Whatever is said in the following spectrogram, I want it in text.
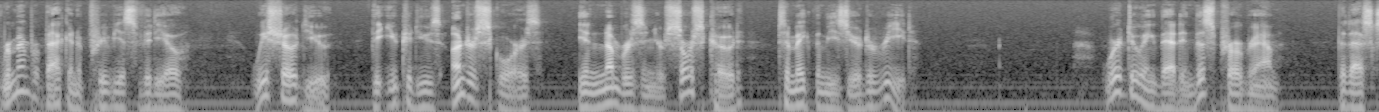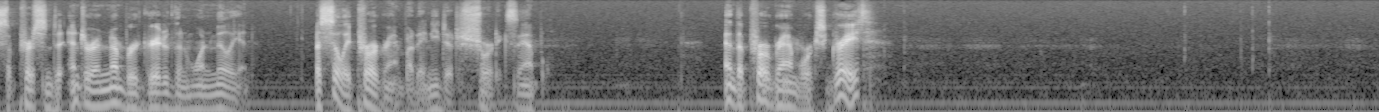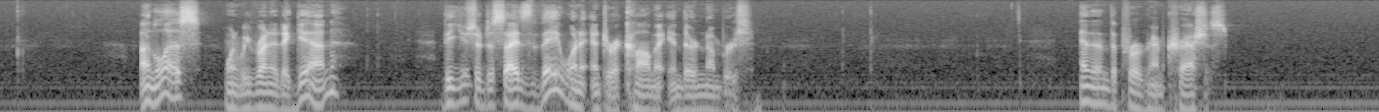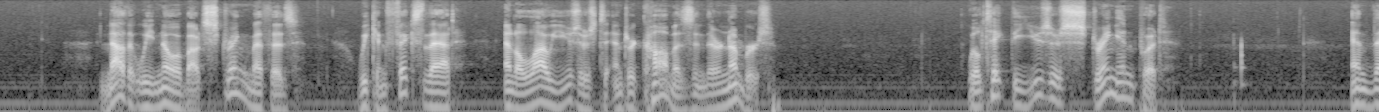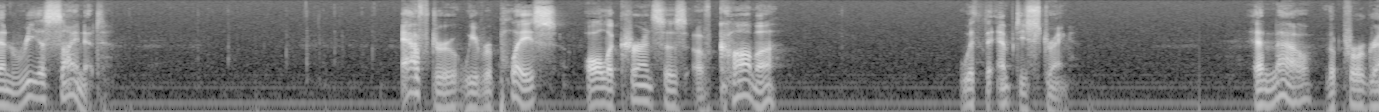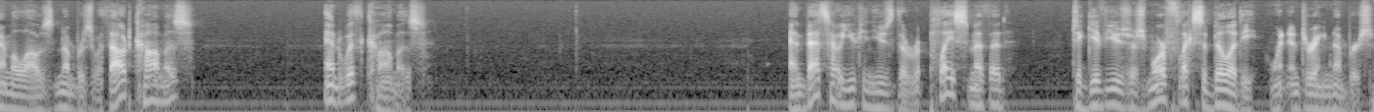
Remember back in a previous video, we showed you that you could use underscores in numbers in your source code to make them easier to read. We're doing that in this program that asks a person to enter a number greater than 1 million. A silly program, but I needed a short example. And the program works great unless when we run it again, the user decides they want to enter a comma in their numbers. And then the program crashes. Now that we know about string methods, we can fix that and allow users to enter commas in their numbers. We'll take the user's string input and then reassign it after we replace all occurrences of comma with the empty string. And now the program allows numbers without commas and with commas. And that's how you can use the replace method to give users more flexibility when entering numbers.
